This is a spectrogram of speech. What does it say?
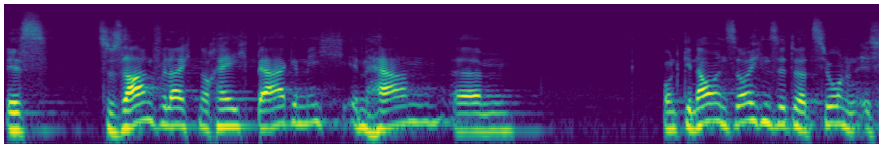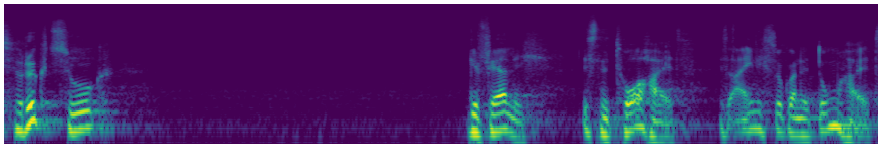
ist zu sagen vielleicht noch, hey, ich berge mich im Herrn. Ähm, und genau in solchen Situationen ist Rückzug gefährlich, ist eine Torheit, ist eigentlich sogar eine Dummheit.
